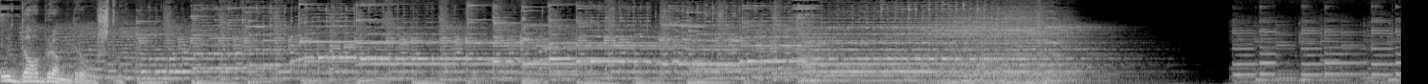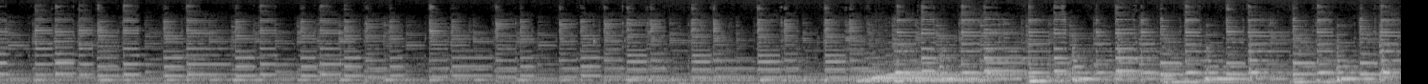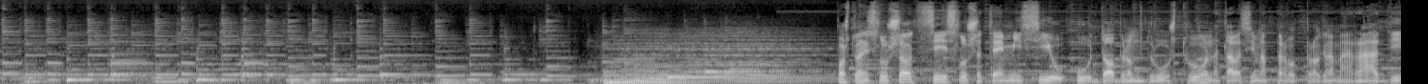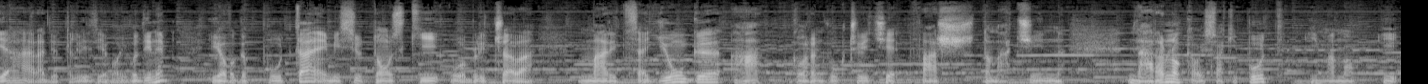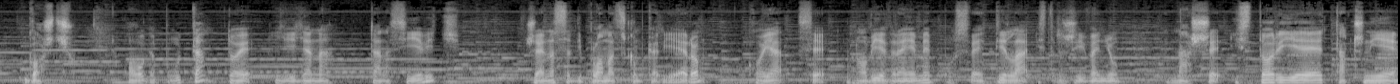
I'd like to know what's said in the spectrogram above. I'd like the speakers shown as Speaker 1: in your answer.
Speaker 1: u dobrom društvu.
Speaker 2: Poštovani slušalci, slušate emisiju U dobrom društvu na talasima prvog programa radija, radio televizije Vojvodine i ovoga puta emisiju tonski uobličava Marica Jung, a Goran Vukčević je vaš domaćin. Naravno, kao i svaki put, imamo i gošću. Ovoga puta to je Ljiljana Tanasijević, žena sa diplomatskom karijerom koja se u novije vreme posvetila istraživanju naše istorije, tačnije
